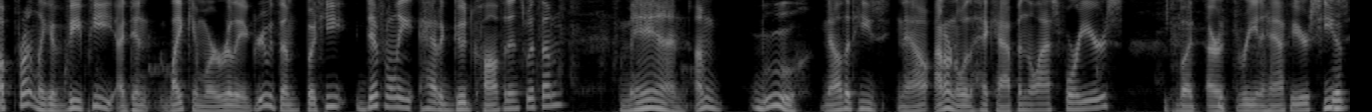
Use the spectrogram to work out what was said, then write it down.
up front like a VP. I didn't like him or really agree with him, but he definitely had a good confidence with him. Man, I'm ooh, now that he's now I don't know what the heck happened the last four years, but or three and a half years. He's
